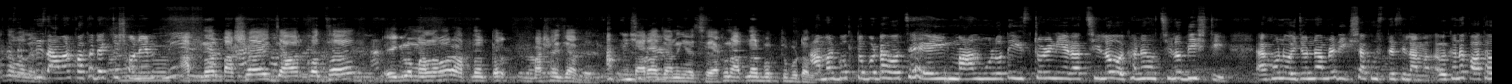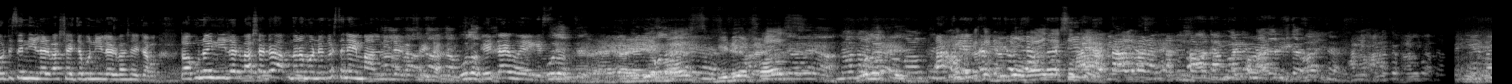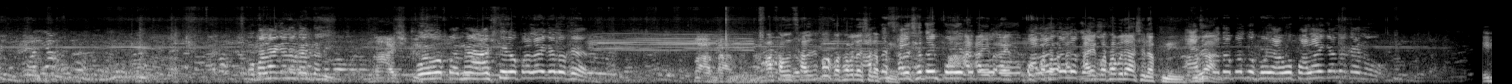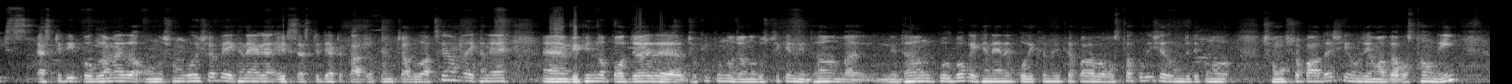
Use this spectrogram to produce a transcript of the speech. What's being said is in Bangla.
কথা বলেন। প্লিজ আমার কথাটা একটু শোনেন। আপনার বাসায় যাওয়ার কথা এইগুলো মালামাল আপনার বাসায় যাবে। তারা জানিয়েছে। এখন আপনার বক্তব্যটা আমার বক্তব্যটা হচ্ছে এই মাল মূলত স্টোরে নিয়ে যাচ্ছিল ওখানে হচ্ছিল বৃষ্টি। এখন ওই জন্য আমরা রিক্সা খুঁজতেছিলাম। ওইখানে কথা উঠেছে নীলের বাসায় যাব নীলের বাসায় যাব। তখন ওই নীলের বাসাটা আপনারা মনে করছেন এই মাল নীলের বাসায় যাবে। এটাই হয়ে গেছে। ভিডিও ভয়েস ভিডিও ভয়েস ও পালাই গেল কেন তালি? না আসতে ও পালাই গেল কেন? কথা বলে আসেন আপনি। কথা বলব, পালাই গেল কথা- কথা বলে আসেন আপনি। কথা বলব পরে। ও পালাই গেল কেন? এইডস এসটিডি প্রোগ্রামের অনুষঙ্গ হিসেবে এখানে এইডস এসটিডি একটা কার্যক্রম চালু আছে। আমরা এখানে বিভিন্ন পর্যায়ের ঝুঁকিপূর্ণ জনগোষ্ঠীকে নির্ধারণ নির্ধারণপূর্বক এখানে এনে পরীক্ষা নিরীক্ষা করার ব্যবস্থা করি। সেরকম যদি কোনো সমস্যা পাওয়া যায়, সেই অনুযায়ী আমার ব্যবস্থাও নেই।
